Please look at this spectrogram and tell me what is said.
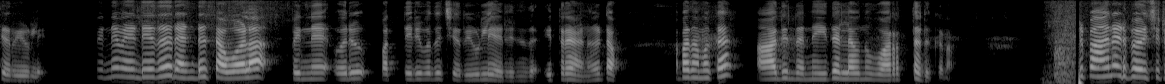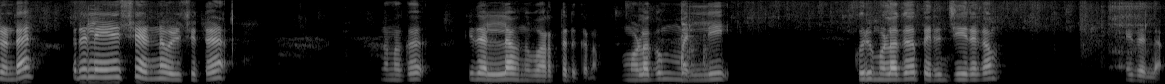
ചെറിയുള്ളി. പിന്നെ വേണ്ടിയത് രണ്ട് സവോള പിന്നെ ഒരു പത്തിരുപത് ചെറിയുള്ളി അരിഞ്ഞത്. ഇത്രയാണ് കേട്ടോ. അപ്പൊ നമുക്ക് ആദ്യം തന്നെ ഇതെല്ലാം ഒന്ന് വറുത്തെടുക്കണം. ഒരു പാൻ അടുപ്പ് വെച്ചിട്ടുണ്ട്. ഒരു ലേശ എണ്ണ ഒഴിച്ചിട്ട് നമുക്ക് ഇതെല്ലാം ഒന്ന് വറുത്തെടുക്കണം. മുളകും മല്ലി കുരുമുളക് പെരുംജീരകം ഇതെല്ലാം.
